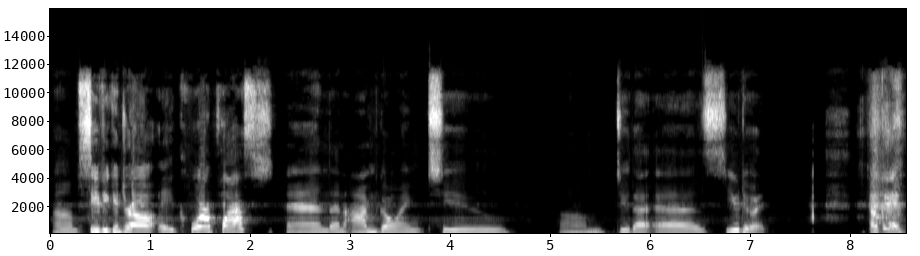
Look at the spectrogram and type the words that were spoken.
um, see if you can draw a chloroplast and then I'm going to um, do that as you do it. Okay,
